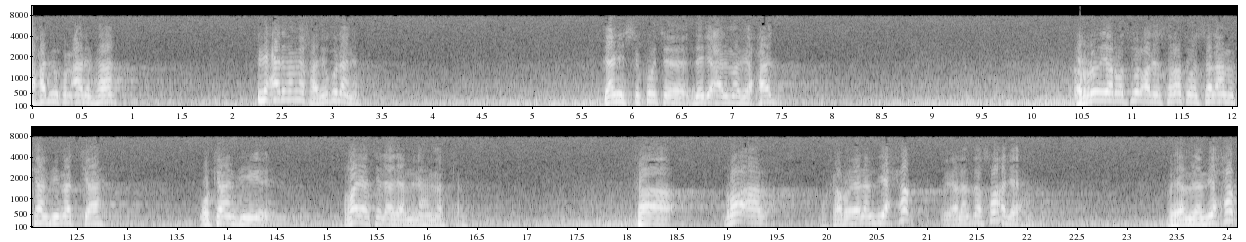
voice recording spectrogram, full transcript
أحد منكم عارفها؟ اللي عارفه ما يخالف يقول أنا. يعني السكوت دليل على ما في حد الرؤيا الرسول عليه الصلاة والسلام كان في مكة. وكان في غاية الأذى من أهل مكة. فرأى وكان رؤيا الأنبياء حق رؤيا الأنبياء صالح رؤيا الأنبياء حق.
